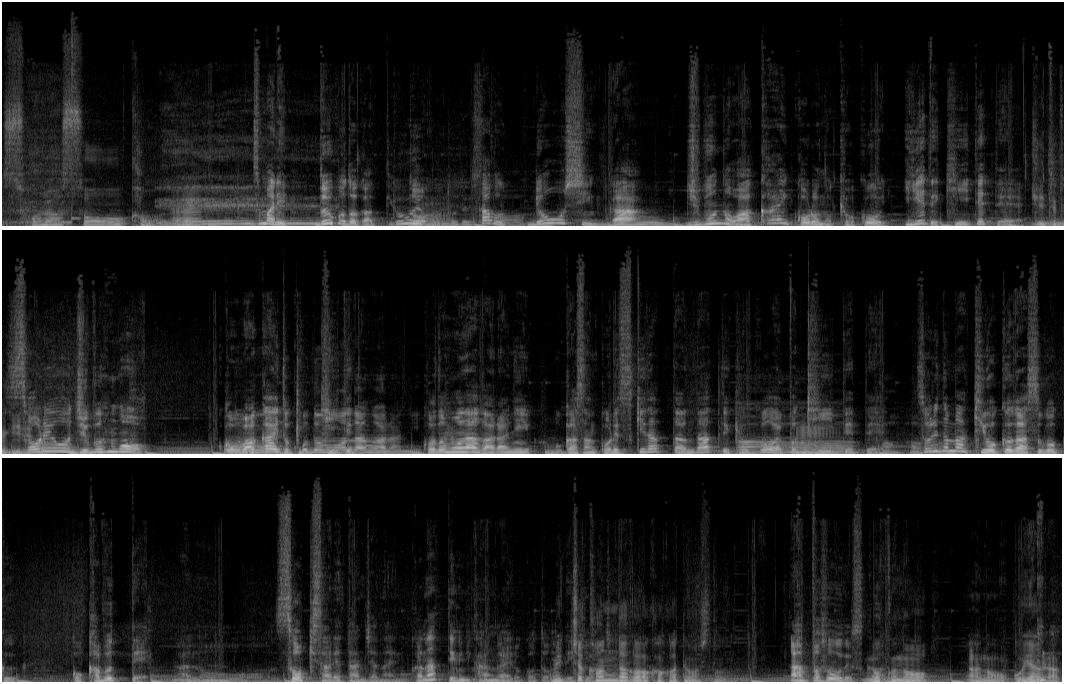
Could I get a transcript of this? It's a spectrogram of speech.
そりゃそうかもね。つまりどういうことかっていうと多分両親がうん。自分の若い頃の曲を家で聴いてて、聞いてた聞いてた。それを自分もこう若い時に聴いて子供なたがらに。子供ながらにうん。お母さんこれ好きだったんだって曲をやっぱ聴いててそれでまあ記憶がすごくこうかぶって、あの想起されたんじゃないのかなっていうふうに考えることがめっちゃ神田川かかってましたもん。あやっぱそうですか。僕のあの親が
